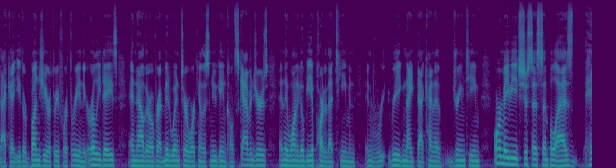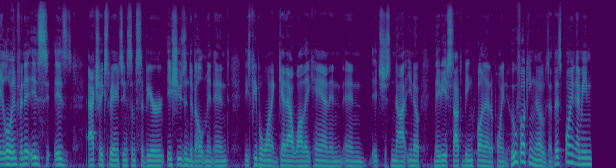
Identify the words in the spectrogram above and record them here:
back at either Bungie or 343 in the early days, and now they're over at Midwinter working on this new game called Scavengers, and they want to go be a part of that team and, and re- reignite that kind of dream team. Or maybe it's just as simple as Halo Infinite is is actually experiencing some severe issues in development and these people want to get out while they can and and it's just not you know maybe it stopped being fun at a point. Who fucking knows? At this point i mean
